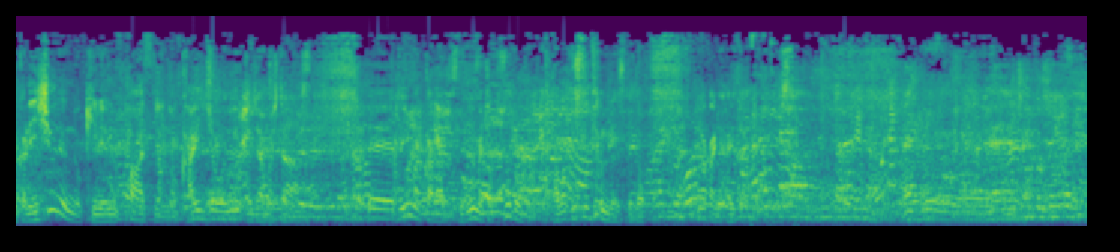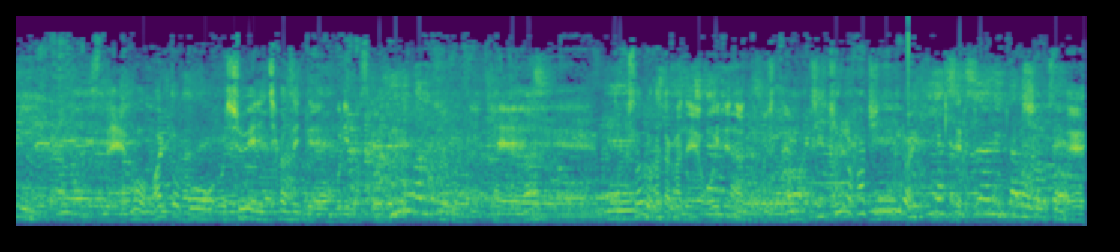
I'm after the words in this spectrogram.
れから2周年の記念パーティーの会場にお邪魔しております、えーと、今からですね今ちょっと外でタバコ吸ってるんですけど中に入りたいと思います、えー、割とこう終焉に近づいておりますけれども、えーたくさんの方がねおいでになってまして88人ぐらい来てるらしいですね。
